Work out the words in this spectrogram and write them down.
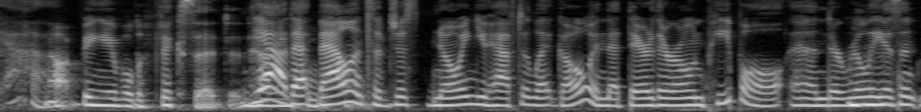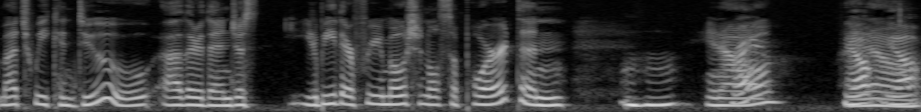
yeah. not being able to fix it. And yeah that to- balance of just knowing you have to let go and that they're their own people and there really Mhm. isn't much we can do other than just you know, be there for emotional support and Mhm. you know Right. Yep, yep.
